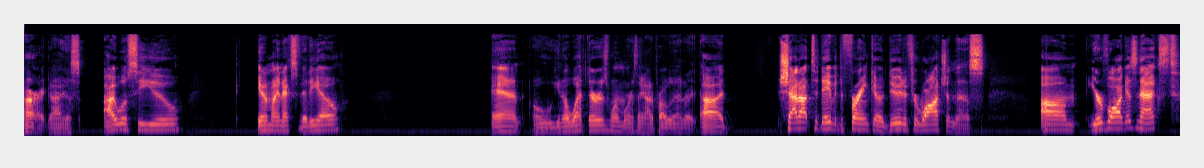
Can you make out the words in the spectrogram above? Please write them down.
Alright, guys. I will see you in my next video. And, oh, you know what? There is one more thing I probably had to, uh, shout out to David DeFranco. Dude, if you're watching this, um, your vlog is next.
